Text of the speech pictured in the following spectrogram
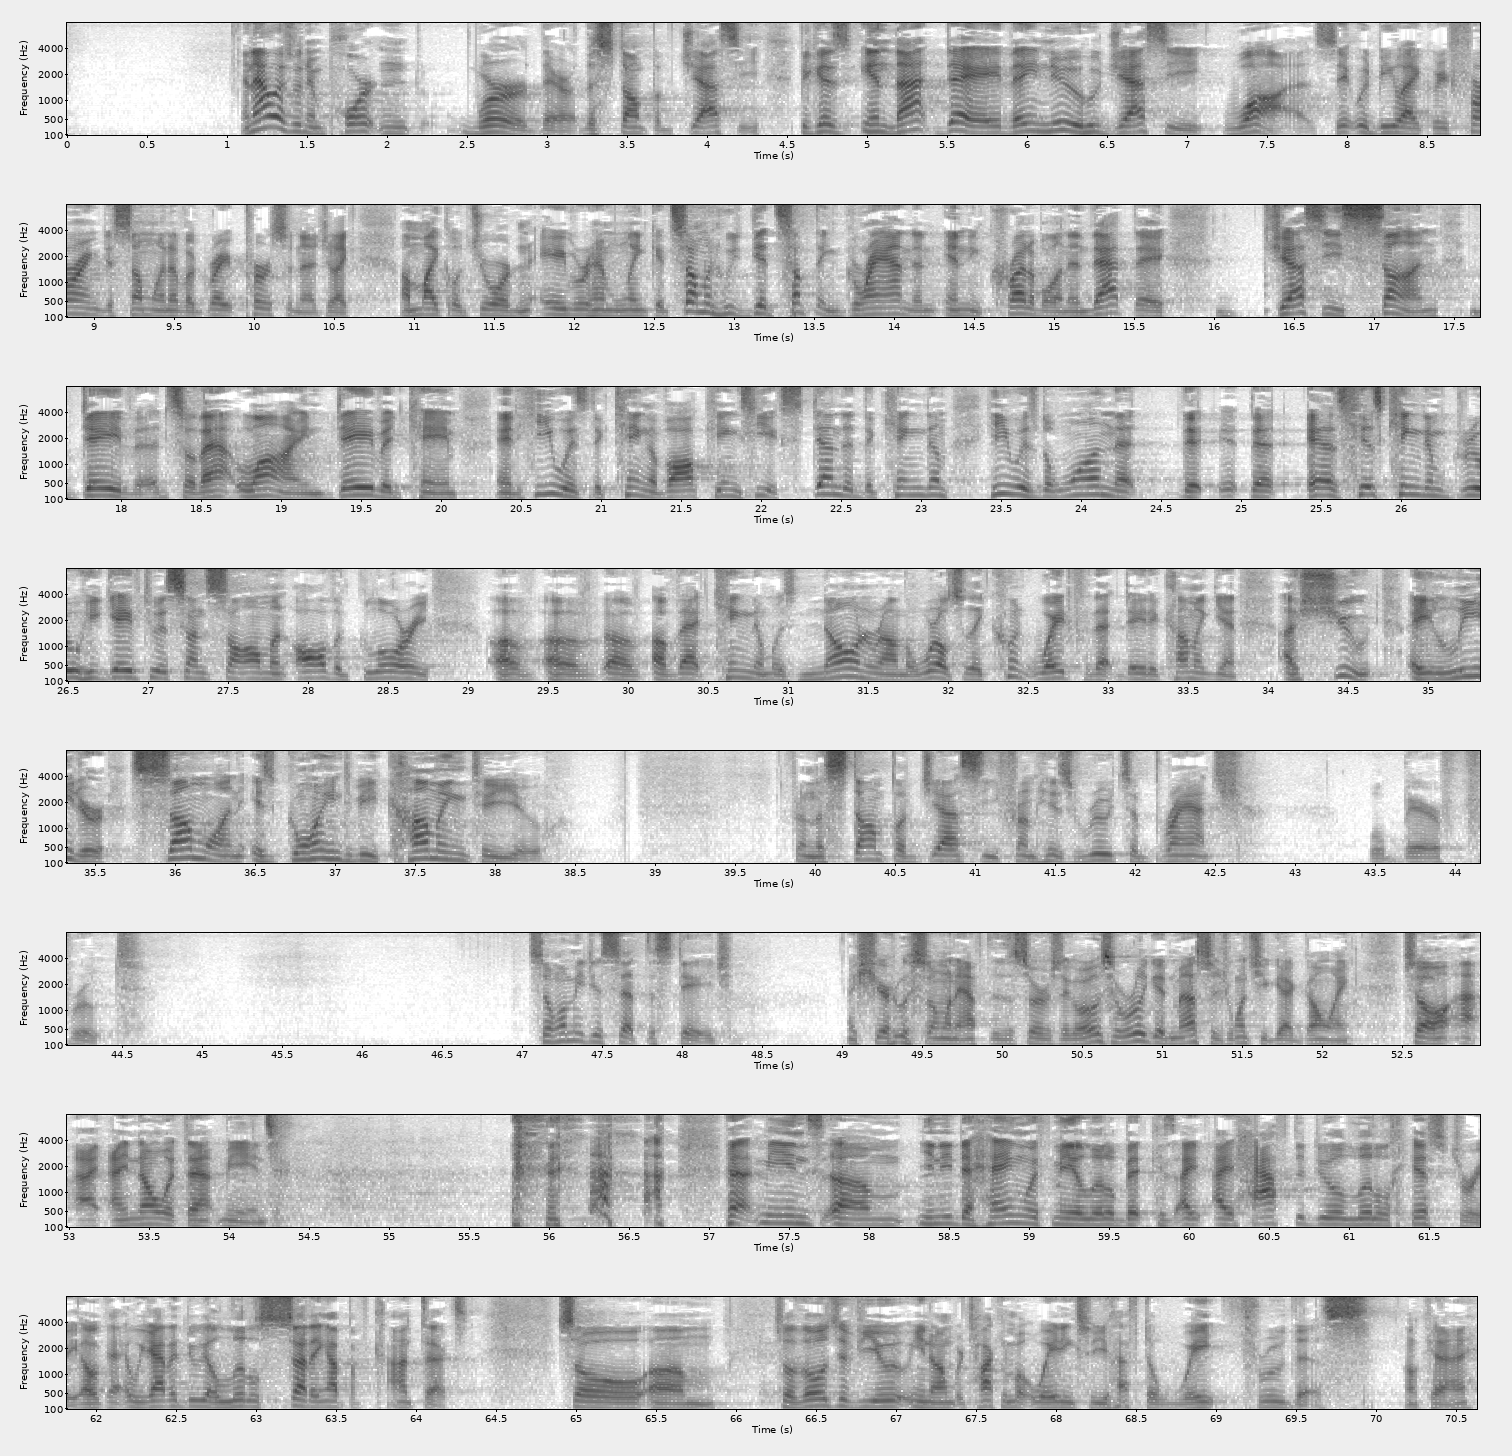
And that was an important word there, the stump of Jesse, because in that day they knew who Jesse was. It would be like referring to someone of a great personage, like a Michael Jordan, Abraham Lincoln, someone who did something grand and, and incredible. And in that day, Jesse's son, David, so that line, David came and he was the king of all kings. He extended the kingdom. He was the one that that, that as his kingdom grew, he gave to his son Solomon all the glory of, of, of, of, that kingdom was known around the world, so they couldn't wait for that day to come again. A shoot, a leader, someone is going to be coming to you. From the stump of Jesse, from his roots, a branch will bear fruit. So let me just set the stage. I shared with someone after the service, I go, oh, it was a really good message once you got going. So I, I know what that means. that means um, you need to hang with me a little bit because I, I have to do a little history. Okay, we got to do a little setting up of context. So, um, so those of you, you know, we're talking about waiting, so you have to wait through this. Okay.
